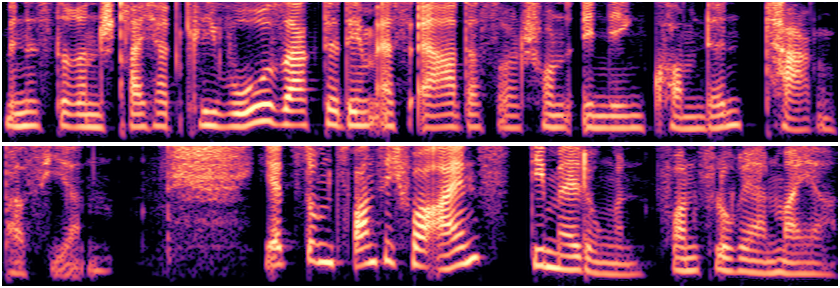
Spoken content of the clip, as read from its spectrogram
Ministerin Streichert-Clivaux sagte dem SR, das soll schon in den kommenden Tagen passieren. Jetzt um 20 vor 1 die Meldungen von Florian Mayer.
